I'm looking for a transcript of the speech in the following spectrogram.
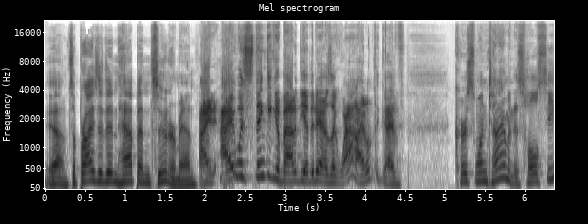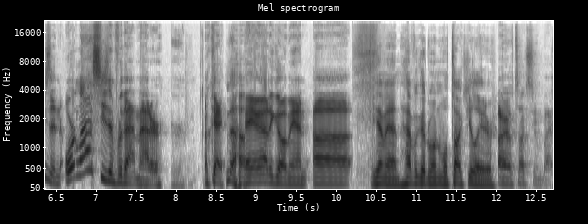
yeah, I'm surprised it didn't happen sooner, man. I, I was thinking about it the other day. I was like, wow, I don't think I've cursed one time in this whole season, or last season for that matter. Okay. Hey, I got to go, man. Uh, Yeah, man. Have a good one. We'll talk to you later. all right, I'll talk soon. Bye.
